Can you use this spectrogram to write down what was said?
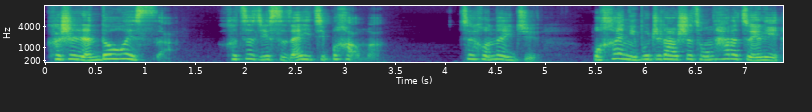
可是人都会死啊，和自己死在一起不好吗？最后那一句“我恨你”，不知道是从他的嘴里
